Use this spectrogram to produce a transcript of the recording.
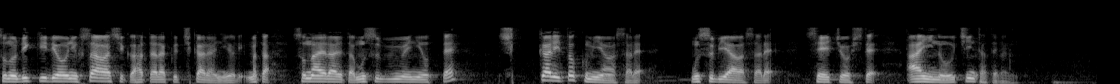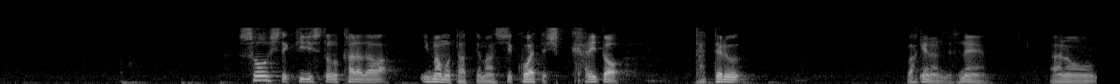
その力量にふさわしく働く力により、また備えられた結び目によって、しっかりと組み合わされ、結び合わされ、成長して愛のうちに立てられる。そうしてキリストの体は今も立ってますし、こうやってしっかりと立ってるわけなんですね。あの、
